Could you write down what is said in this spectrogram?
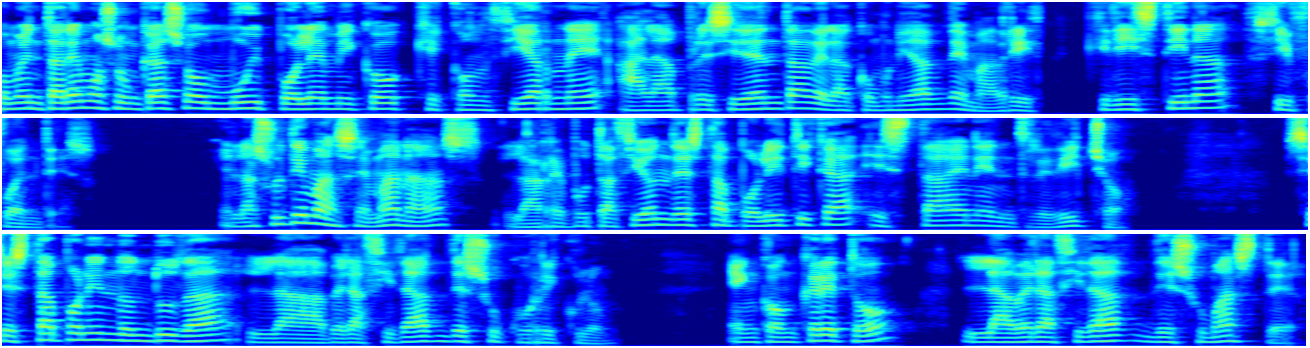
comentaremos un caso muy polémico que concierne a la presidenta de la Comunidad de Madrid, Cristina Cifuentes. En las últimas semanas, la reputación de esta política está en entredicho. Se está poniendo en duda la veracidad de su currículum, en concreto, la veracidad de su máster,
